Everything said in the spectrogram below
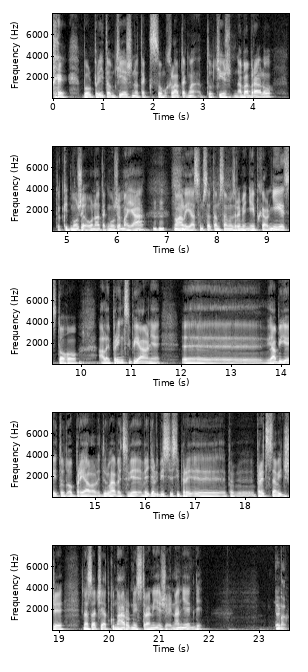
bol pritom tiež, no tak som chlap, tak ma to tiež nababralo, to keď môže ona, tak môžem aj ja. No ale ja som sa tam samozrejme nepchal, nie z toho, ale principiálne e, ja by jej to doprial, ale druhá vec, vedeli by ste si pre, e, pre, predstaviť, že na začiatku Národnej strany je žena niekde? No,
